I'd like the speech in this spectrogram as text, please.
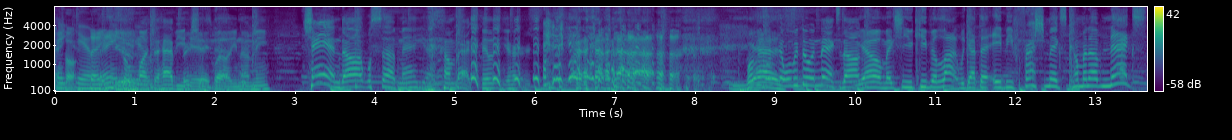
Thank talk. you. Thank, Thank you so much to have you here as well. that. You know what I mean? Chan, dog, what's up, man? You gotta come back, Philly. You heard. what, we, what we doing next, dog? Yo, make sure you keep it locked. We got that AB Fresh Mix coming up next.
